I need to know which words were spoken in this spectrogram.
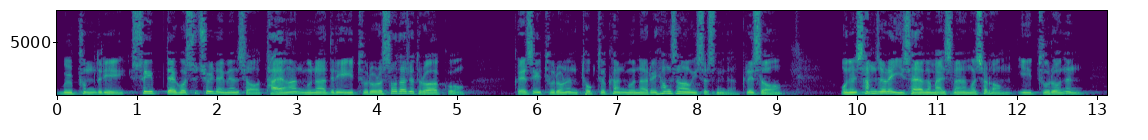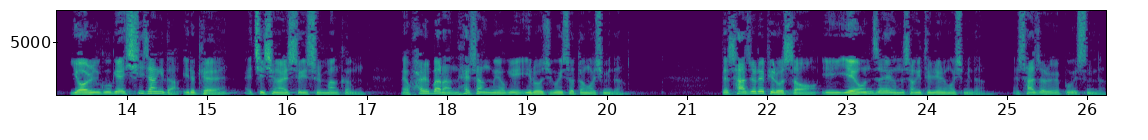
물품들이 수입되고 수출되면서 다양한 문화들이 이 두로로 쏟아져 들어왔고 그래서 이 두로는 독특한 문화를 형성하고 있었습니다. 그래서 오늘 3절에 이사야가 말씀하는 것처럼 이 두로는 열국의 시장이다. 이렇게 지칭할 수 있을 만큼 활발한 해상 무역이 이루어지고 있었던 것입니다. 4절에 비로소 이 예언자의 음성이 들리는 것입니다. 4절을 보겠습니다.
